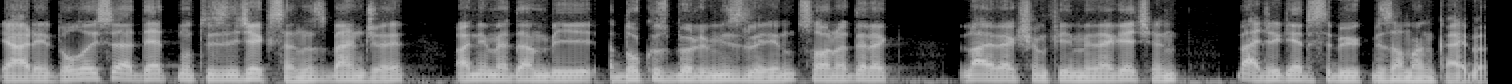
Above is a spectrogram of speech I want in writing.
Yani dolayısıyla Death Note izleyecekseniz bence animeden bir 9 bölüm izleyin. Sonra direkt live action filmine geçin. Bence gerisi büyük bir zaman kaybı.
